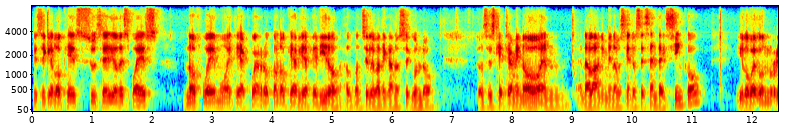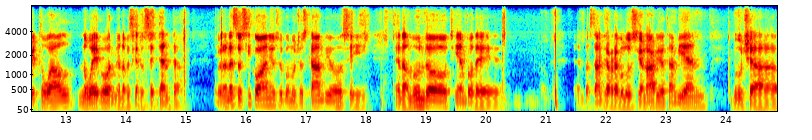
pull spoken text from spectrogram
dice que lo que sucedió después no fue muy de acuerdo con lo que había pedido el concilio Vaticano II. Entonces, que terminó en, en el año 1965 y luego un ritual nuevo en 1970. Pero en estos cinco años hubo muchos cambios y en el mundo, tiempo de bastante revolucionario también, mucha,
